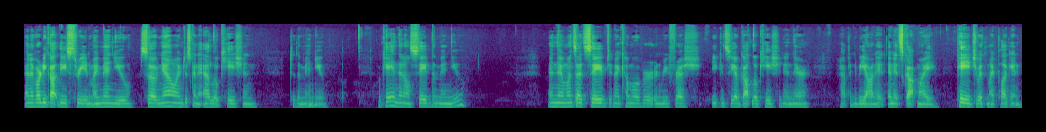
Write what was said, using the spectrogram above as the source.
And I've already got these three in my menu. So now I'm just going to add location to the menu. Okay, and then I'll save the menu. And then once that's saved and I come over and refresh, you can see I've got location in there, happen to be on it, and it's got my page with my plugin.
